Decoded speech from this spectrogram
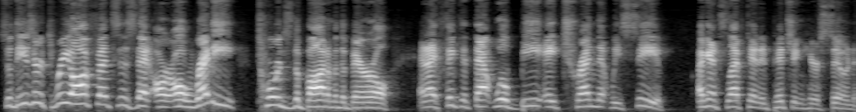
So these are three offenses that are already towards the bottom of the barrel. And I think that that will be a trend that we see against left handed pitching here soon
